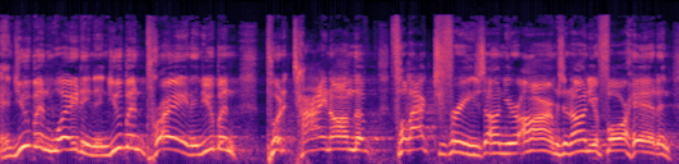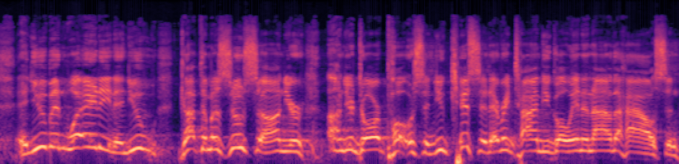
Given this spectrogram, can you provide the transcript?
and you've been waiting and you've been praying and you've been put tying on the phylacteries on your arms and on your forehead. And and you've been waiting and you got the mezuzah on your on your doorpost and you kiss it every time you go in and out of the house. And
